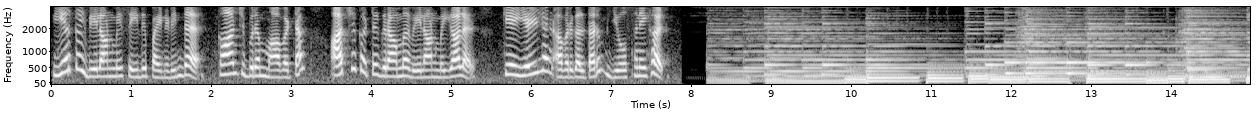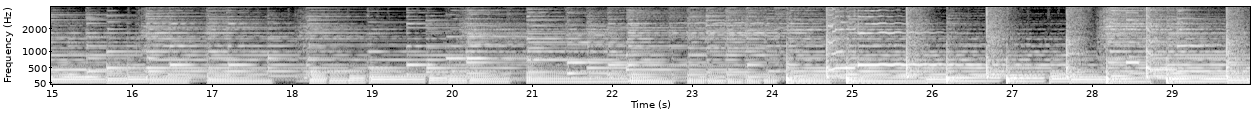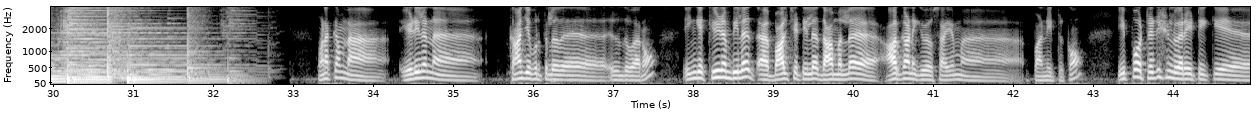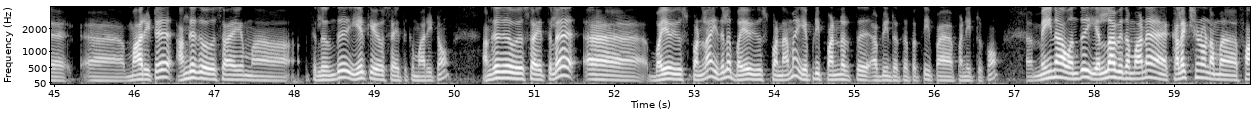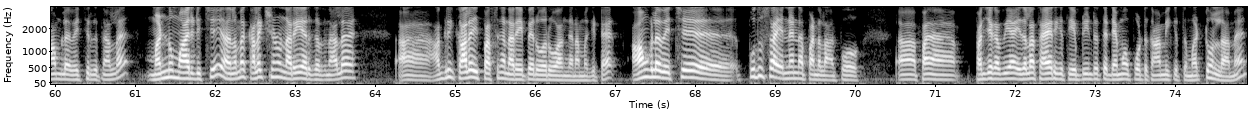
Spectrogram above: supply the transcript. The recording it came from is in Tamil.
இயற்கை வேளாண்மை செய்து பயனடைந்த காஞ்சிபுரம் மாவட்டம் அச்சுக்கட்டு கிராம வேளாண்மையாளர் கே எழிலன் அவர்கள் தரும் யோசனைகள். வணக்கம். நான் எழிலன் நான் காஞ்சிபுரத்தில் இருந்து வரோம். இங்கே கீழம்பியில் பால்செட்டியில் தாமலில் ஆர்கானிக் விவசாயம் பண்ணிகிட்ருக்கோம் இப்போது ட்ரெடிஷ்னல் வெரைட்டிக்கு மாறிட்டு அங்கக விவசாயத்திலிருந்து இயற்கை விவசாயத்துக்கு மாறிட்டோம். அங்கக விவசாயத்தில் பயோ யூஸ் பண்ணலாம். இதில் பயோ யூஸ் பண்ணாமல் எப்படி பண்ணுறது அப்படின்றத பற்றி ப பண்ணிகிட்ருக்கோம் மெயினாக வந்து எல்லா விதமான கலெக்ஷனும் நம்ம ஃபார்மில் வச்சுருக்கிறதுனால மண்ணும் மாறிடுச்சு. அது இல்லாமல் கலெக்ஷனும் நிறைய இருக்கிறதுனால அக்ரி காலேஜ் பசங்க நிறைய பேர் வருவாங்க நம்மக்கிட்ட அவங்கள வச்சு புதுசாக என்னென்ன பண்ணலாம்? இப்போது ப பஞ்சகவ்யா இதெல்லாம் தயாரிக்கிறது எப்படின்றத டெமோ போட்டு காமிக்கிறது மட்டும் இல்லாமல்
